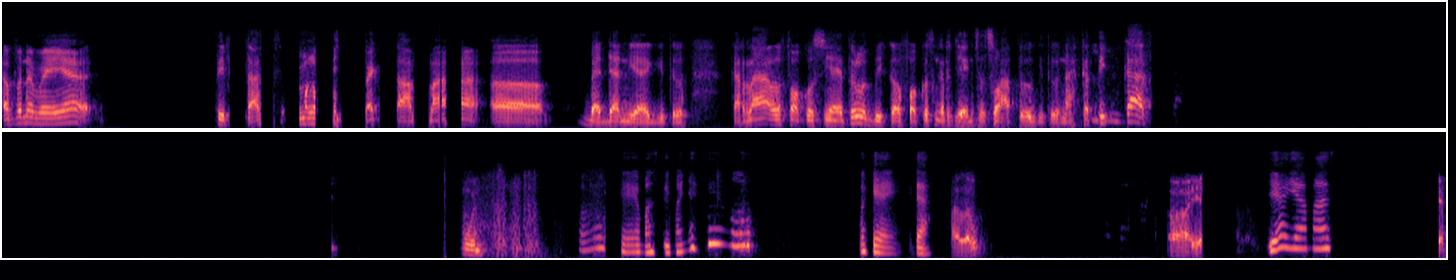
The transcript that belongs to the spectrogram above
apa namanya aktivitas emang lebih sama uh, badan ya gitu. Karena fokusnya itu lebih ke fokus ngerjain sesuatu gitu. Nah ketika Oke, okay, Mas Dimanya hilang. Oke, okay, udah. Halo. Oh ya. Iya, iya, Mas. Ya.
